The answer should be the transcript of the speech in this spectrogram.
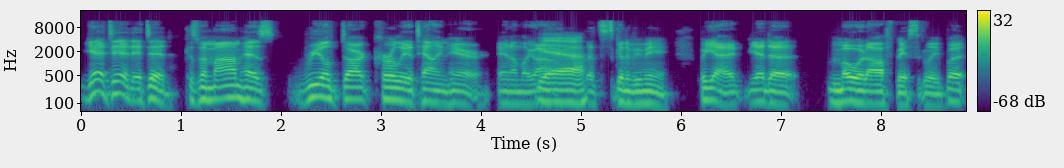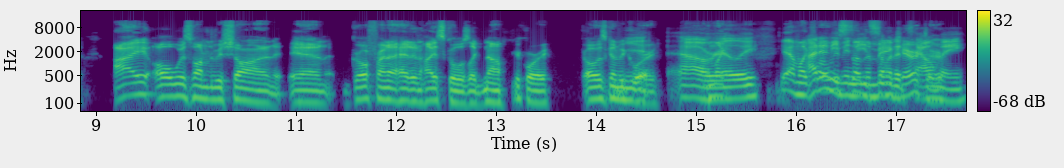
yeah, it did. It did. Cause my mom has real dark, curly Italian hair. And I'm like, oh, Yeah. that's going to be me. But yeah, you had to mow it off basically. But I always wanted to be Sean. And girlfriend I had in high school was like, no, you're Corey. You're always going to be Yeah. Corey. Oh I'm like, really? Yeah. I'm like, I didn't even need someone to tell me.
